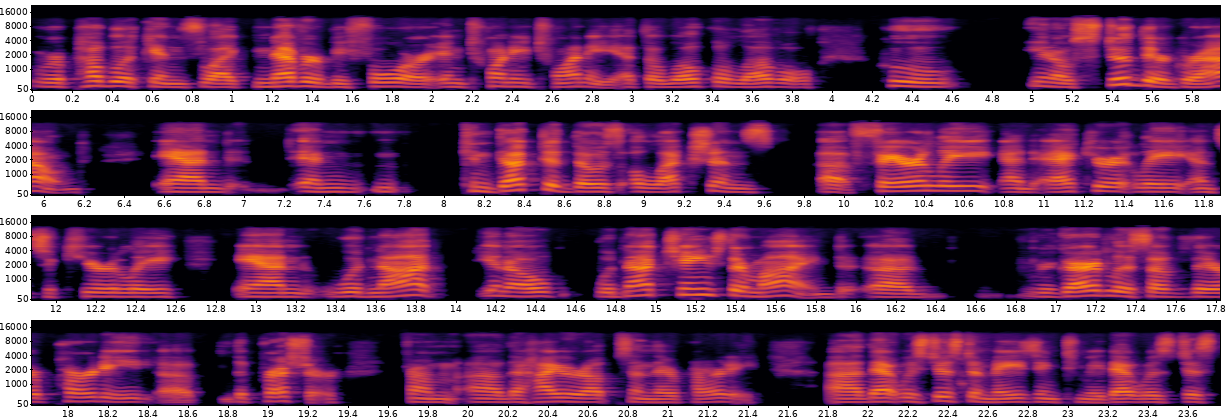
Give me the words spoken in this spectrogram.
Republicans like never before in 2020 at the local level who you know stood their ground and and conducted those elections uh, fairly and accurately and securely and would not you know would not change their mind uh, regardless of their party uh, the pressure from uh, the higher ups in their party uh, that was just amazing to me. That was just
